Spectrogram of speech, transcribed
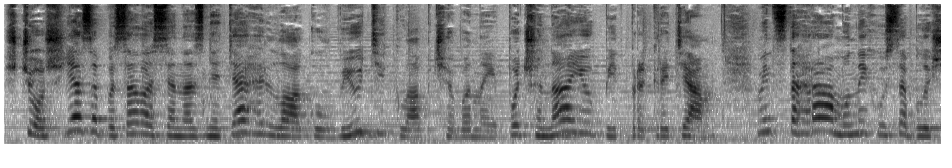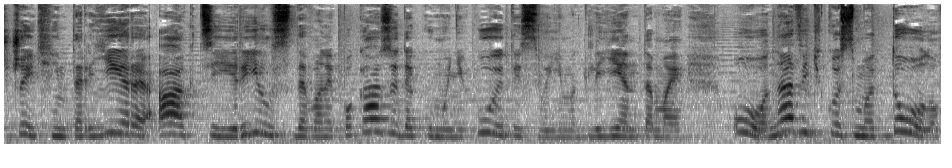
Що ж, я записалася на зняття гель-лаку в б'юті клаб Чабани. Починаю під прикриттям. В інстаграм у них усе блищить: інтер'єри, акції, рілс, де вони показують, де комунікують із своїми клієнтами. О, навіть косметолог,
